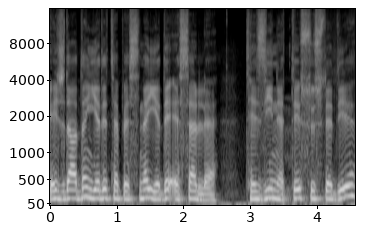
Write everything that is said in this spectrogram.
ecdadın yedi tepesine yedi eserle tezyin ettiği, süslediği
